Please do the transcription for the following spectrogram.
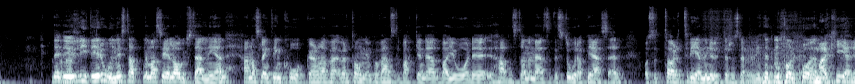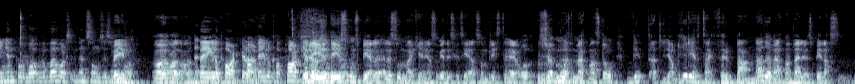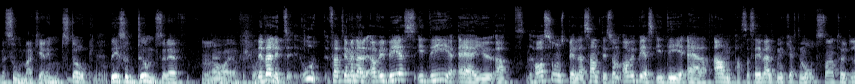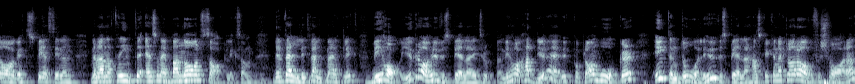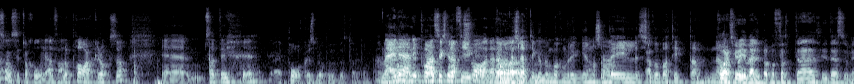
Det, det är ju lite ironiskt att när man ser laguppställningen. Han har slängt in Kåker, han har Ver- Vertongen på vänsterbacken, det är Adebayor, det är Huddeston är med, så det är stora pjäser. Och så tar det tre minuter så släpper vi in ett mål på en... Markeringen på... Vad, vad var det? En sån som Bale. Ja, ja, ja. Bale och Parker Pa- där. Bale och Pa- Parker Men det är ju, det är ju zonspel, eller zonmarkeringen som vi har diskuterat som brister här. Och Mm. mot möter man Stoke. Jag blir ju rent sagt förbannad över att man väljer att spela med zonmarkering mot Stoke. Det är så dumt så det... Mm. Ja, jag förstår. Det är väldigt ot- För att jag menar, AVBs idé är ju att ha zonspelare samtidigt som AVBs idé är att anpassa sig väldigt mycket efter motståndaren, ta ut laget, spelstilen. Men att han inte... En sån här banal sak liksom. Det är väldigt, väldigt märkligt. Vi har ju bra huvudspelare i truppen. Vi har, hade ju det ute på plan. Walker är ju inte en dålig huvudspelare. Han skulle kunna klara av att försvara en sån situation i alla fall. Och Parker också. Eh, så att det är ju... Parker så bra på huvudet verkligen. Nej, det är han inte. Man ska kunna försvara det. Parker Ja. släppte Mm. gubben bakom ryggen och så Ja. Bale stod och bara tittade. han Parker är ju väldigt bra på fötterna dessutom.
